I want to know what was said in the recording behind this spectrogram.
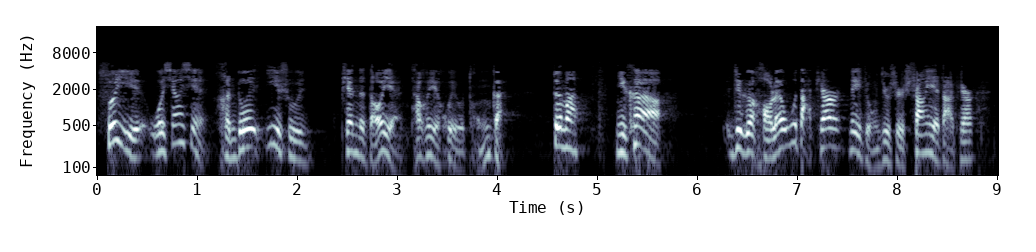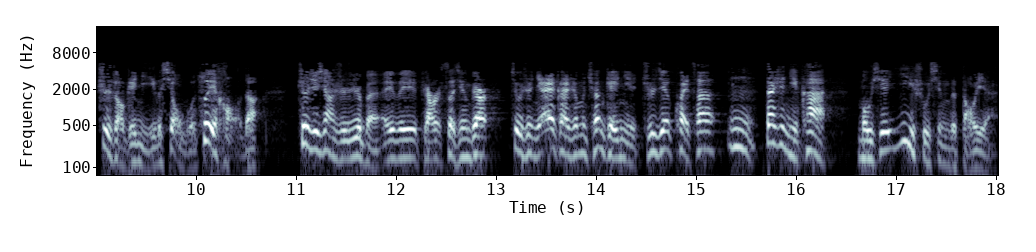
所以我相信很多艺术片的导演他会也会有同感，对吗？你看啊。这个好莱坞大片儿那种就是商业大片儿，制造给你一个效果最好的，这就像是日本 AV 片儿、色情片儿，就是你爱看什么全给你，直接快餐。嗯但是你看某些艺术性的导演，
